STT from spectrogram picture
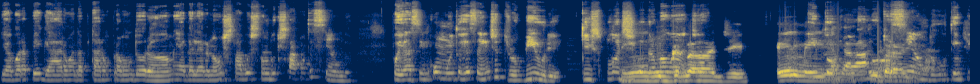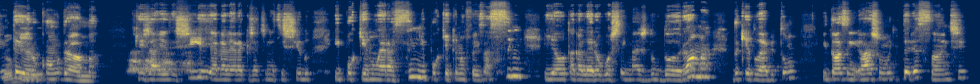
e agora pegaram, adaptaram para um dorama e a galera não está gostando do que está acontecendo. Foi assim com muito recente True Beauty, que explodiu Sim, a Dramalândia. grande. Ele mesmo. Enlouquecendo o tempo inteiro com o drama que já existia e a galera que já tinha assistido e porque não era assim e por que não fez assim e a outra galera eu gostei mais do dorama do que do webtoon então assim eu acho muito interessante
